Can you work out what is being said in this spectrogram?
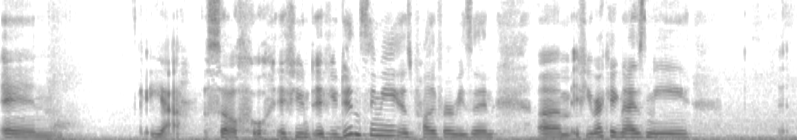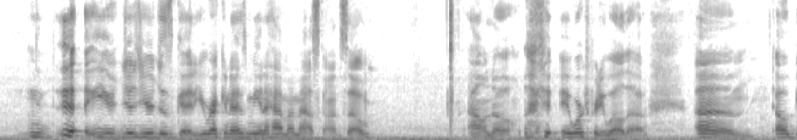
and yeah so if you if you didn't see me it's probably for a reason um, if you recognize me you're just, you're just good. You recognize me and i have my mask on so i don't know. It worked pretty well though. Um, ob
